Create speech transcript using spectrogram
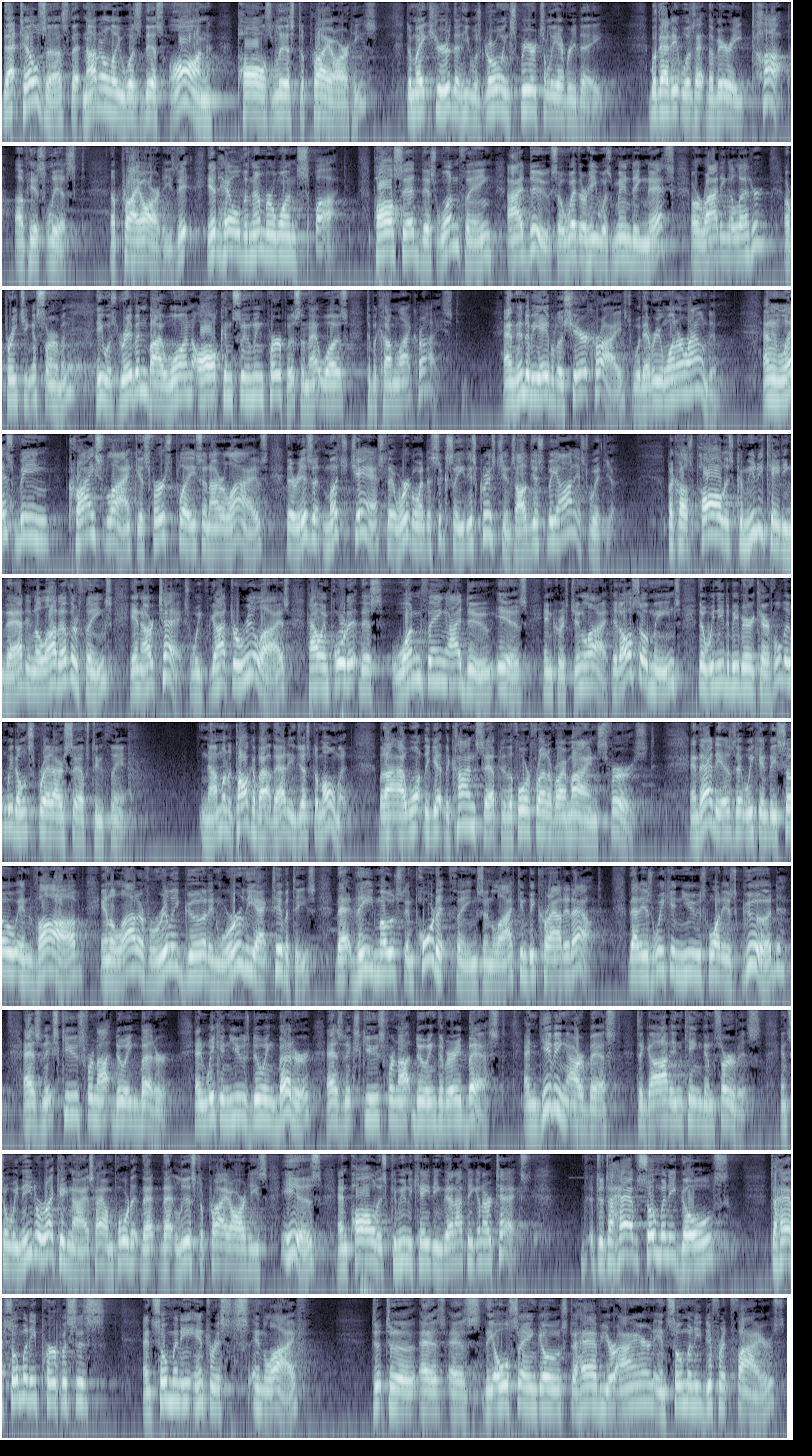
That tells us that not only was this on Paul's list of priorities to make sure that he was growing spiritually every day, but that it was at the very top of his list of priorities. It, it held the number one spot. Paul said, This one thing I do. So whether he was mending nets or writing a letter or preaching a sermon, he was driven by one all consuming purpose, and that was to become like Christ and then to be able to share Christ with everyone around him. And unless being Christ like is first place in our lives, there isn't much chance that we're going to succeed as Christians. I'll just be honest with you. Because Paul is communicating that in a lot of other things in our text. We've got to realize how important this one thing I do is in Christian life. It also means that we need to be very careful that we don't spread ourselves too thin. Now, I'm going to talk about that in just a moment, but I want to get the concept in the forefront of our minds first. And that is that we can be so involved in a lot of really good and worthy activities that the most important things in life can be crowded out. That is, we can use what is good as an excuse for not doing better. And we can use doing better as an excuse for not doing the very best and giving our best to God in kingdom service. And so we need to recognize how important that, that list of priorities is, and Paul is communicating that, I think, in our text. To, to have so many goals, to have so many purposes, and so many interests in life, to, to, as, as the old saying goes, to have your iron in so many different fires,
